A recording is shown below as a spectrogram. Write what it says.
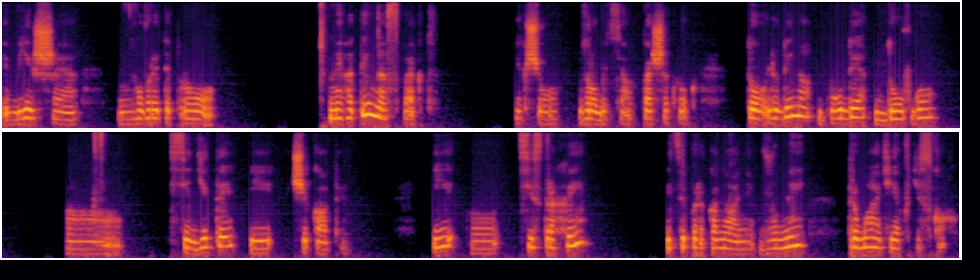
більше говорити про негативний аспект, якщо зробиться перший крок, то людина буде довго сидіти і чекати. І ці страхи і ці переконання, вони тримають як в тісках.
